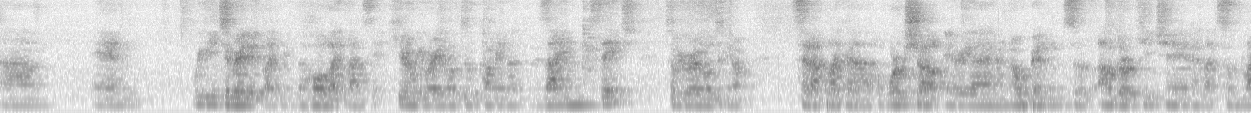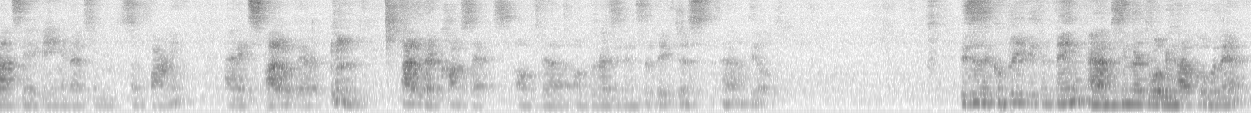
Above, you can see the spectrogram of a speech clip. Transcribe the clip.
um, and we've integrated like the whole like landscape. Here we were able to come in at the design stage, so we were able to you know set up like a, a workshop area and an open sort of outdoor kitchen and like some landscaping and then some some farming and it's part of their part of their concept of the of the residence that they've just uh, built. This is a completely different thing, um, similar to what we have over there.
